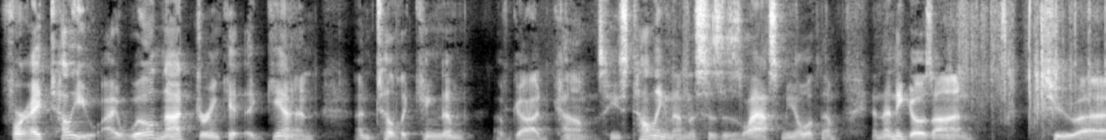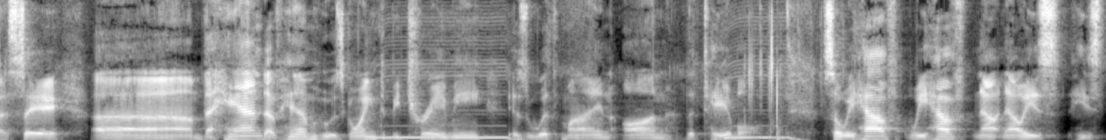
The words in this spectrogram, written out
For I tell you, I will not drink it again until the kingdom of God comes. He's telling them this is his last meal with them. And then he goes on to uh, say, um, The hand of him who is going to betray me is with mine on the table. So we have, we have now, now he's, he's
